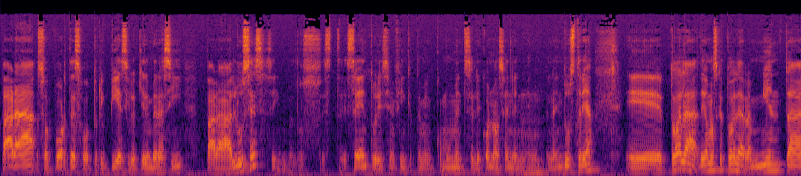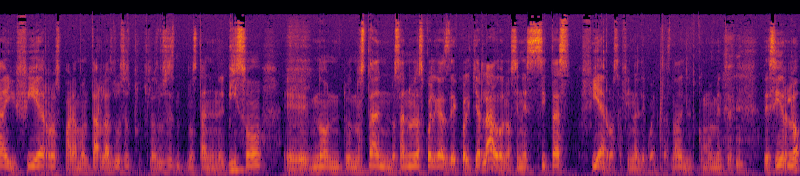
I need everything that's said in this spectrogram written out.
para soportes o tripiés, si lo quieren ver así, para luces, ¿sí? los este, Centuries, en fin, que también comúnmente se le conocen en, la industria. Eh, toda la, digamos que toda la herramienta y fierros para montar las luces, porque las luces no están en el viso, eh, no, no están, o sea, no las cuelgas de cualquier lado, ¿no? Se necesitas fierros a final de cuentas, ¿no? Comúnmente decirlo.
